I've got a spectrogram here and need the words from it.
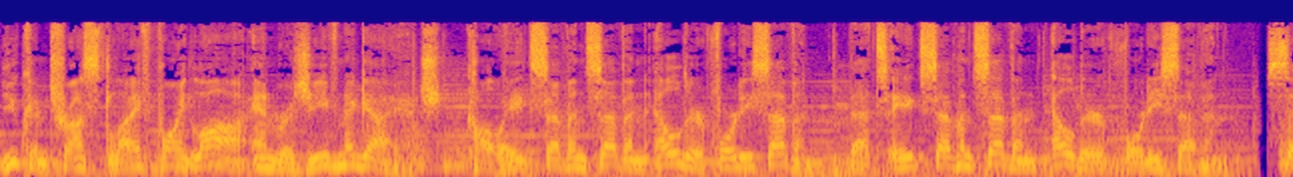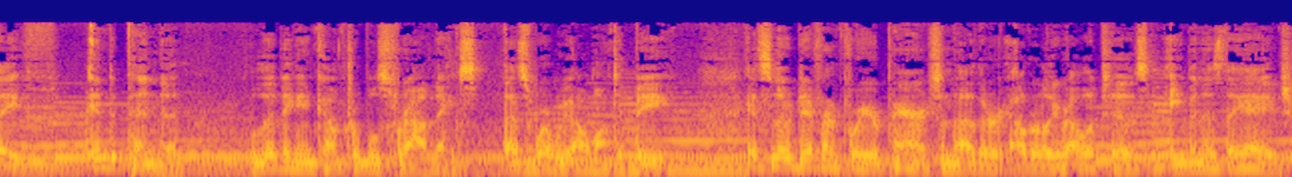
You can trust LifePoint Law and Rajiv Nagaich. Call 877 Elder 47. That's 877 Elder 47. Safe, independent, living in comfortable surroundings. That's where we all want to be. It's no different for your parents and other elderly relatives, even as they age.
